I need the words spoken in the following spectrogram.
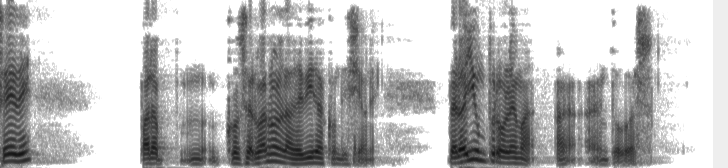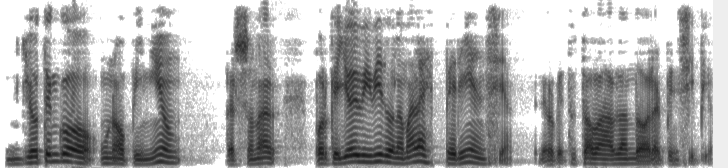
sede para mm, conservarlo en las debidas condiciones. Pero hay un problema en todo eso. Yo tengo una opinión personal porque yo he vivido la mala experiencia de lo que tú estabas hablando ahora al principio.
